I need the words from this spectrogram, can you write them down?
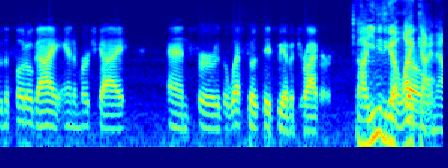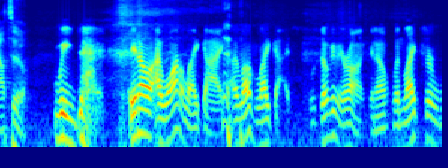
with a photo guy and a merch guy, and for the West Coast states we have a driver Oh, you need to get a light So- guy now too. we you know i want a light guy i love light guys don't get me wrong you know when lights are,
